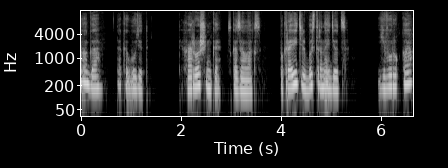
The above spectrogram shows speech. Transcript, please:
Ага, так и будет. Ты хорошенькая, сказал Акс. Покровитель быстро найдется. Его рука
